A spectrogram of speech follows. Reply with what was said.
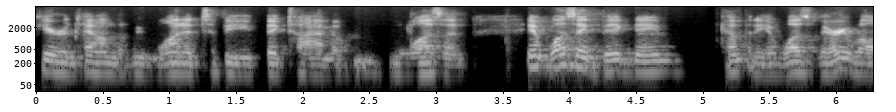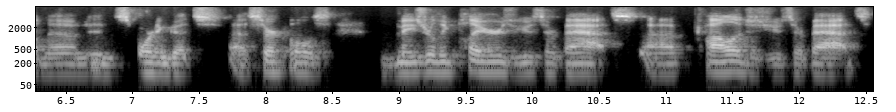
here in town that we wanted to be big time it wasn't it was a big name company. It was very well known in sporting goods uh, circles. Major league players use their bats. Uh, colleges use their bats.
